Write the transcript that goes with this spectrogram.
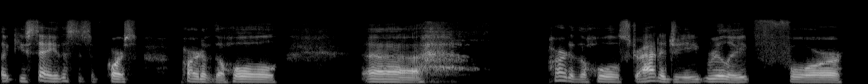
like you say this is of course part of the whole uh, part of the whole strategy really for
